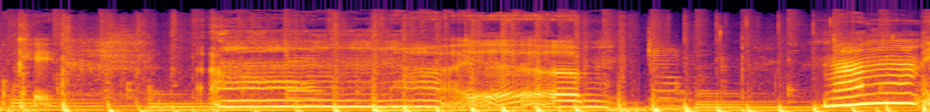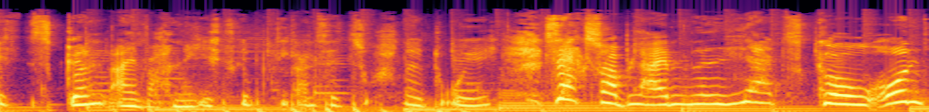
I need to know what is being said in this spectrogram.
Okay. Ähm, ähm, Mann, ich, es gönnt einfach nicht. Ich skippe die ganze Zeit zu schnell durch. Sechs verbleibende, let's go. Und.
